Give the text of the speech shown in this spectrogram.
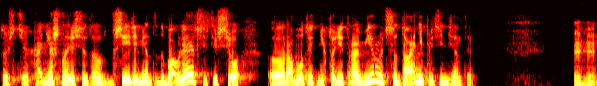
То есть, конечно, если это, все элементы добавляются, если все э, работает, никто не травмируется, да, они претенденты. Угу.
